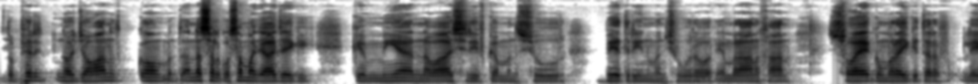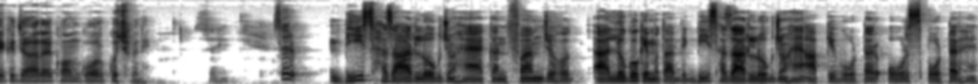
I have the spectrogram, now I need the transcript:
तो फिर नौजवान को नस्ल को समझ आ जाएगी कि मियाँ नवाज़ शरीफ का मंशूर बेहतरीन मंशूर है और इमरान खान सोए गुमराही की तरफ़ लेके जा रहा है कौम को और कुछ भी नहीं। सही। सर बीस हज़ार लोग जो हैं कंफर्म जो हो आ, लोगों के मुताबिक बीस हज़ार लोग जो हैं आपके वोटर और सपोर्टर हैं।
